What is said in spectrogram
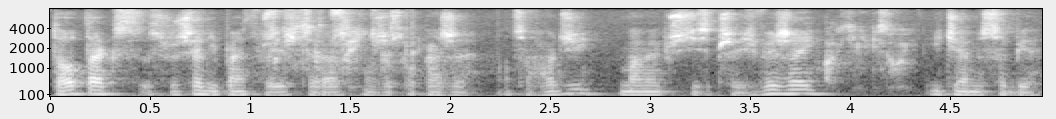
to tak słyszeli Państwo jeszcze raz, może pokażę o co chodzi. Mamy przycisk przejść wyżej, idziemy sobie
